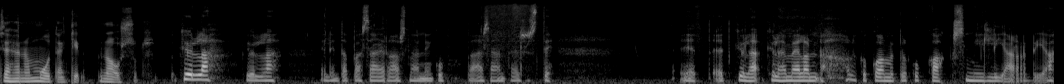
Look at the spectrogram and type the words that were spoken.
Sehän on muutenkin noussut. Kyllä, kyllä. Elintapasairaus noin niin kuin pääsääntöisesti. Et, et kyllä, kyllähän meillä on, oliko 3,2 miljardia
